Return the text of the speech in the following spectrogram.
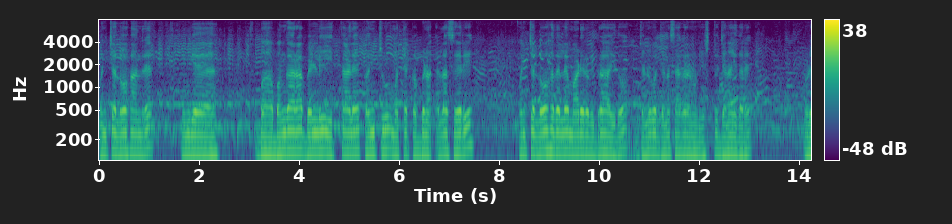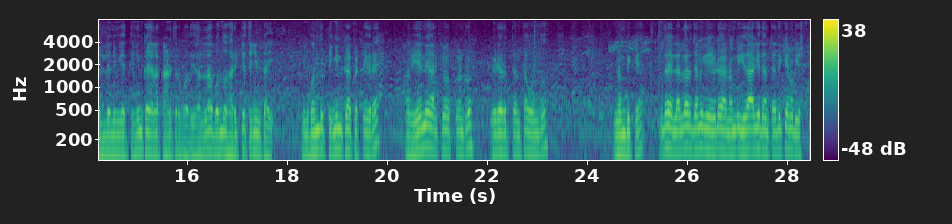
ಪಂಚಲೋಹ ಅಂದರೆ ನಿಮಗೆ ಬ, ಬಂಗಾರ, ಬೆಳ್ಳಿ, ಹಿತ್ತಾಳೆ, ಕಂಚು ಮತ್ತು ಕಬ್ಬಿಣ ಎಲ್ಲ ಸೇರಿ ಪಂಚಲೋಹದಲ್ಲೇ ಮಾಡಿರೋ ವಿಗ್ರಹ ಇದು. ಜನಗಳು ಜನಸಾಗರ ನೋಡಿ ಎಷ್ಟು ಜನ ಇದ್ದಾರೆ ನೋಡಿ, ಇಲ್ಲಿ ನಿಮಗೆ ತೆಂಗಿನಕಾಯಿ ಎಲ್ಲ ಕಾಣ್ತಿರ್ಬೋದು. ಇದೆಲ್ಲ ಬಂದು ಹರಕೆ ತೆಂಗಿನಕಾಯಿ. ಇಲ್ಲಿ ಬಂದು ತೆಂಗಿನಕಾಯಿ ಕಟ್ಟಿದರೆ ನಾವು ಏನೇ ಹರಕೆ ಹೊತ್ಕೊಂಡ್ರು ಈಡೇರುತ್ತೆ ಅಂತ ಒಂದು ನಂಬಿಕೆ. ಅಂದರೆ ಇಲ್ಲೆಲ್ಲರೂ ಜನಗೆ ಈಡೇ ನಂಬಿ ಇದಾಗಿದೆ ಅಂತ. ಅದಕ್ಕೆ ನೋಡಿ, ಎಷ್ಟು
